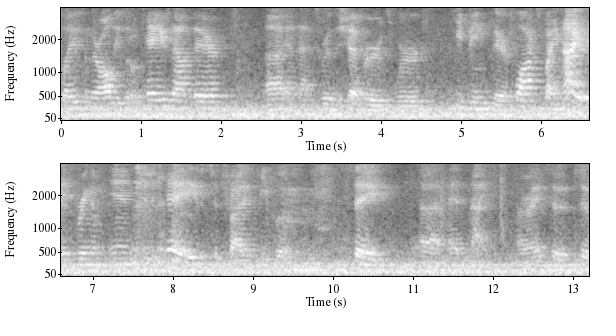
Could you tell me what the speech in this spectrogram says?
place, and there are all these little caves out there, uh, and that's where the shepherds were keeping their flocks by night. They'd bring them into the caves to try to keep them safe uh, at night. All right, so so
